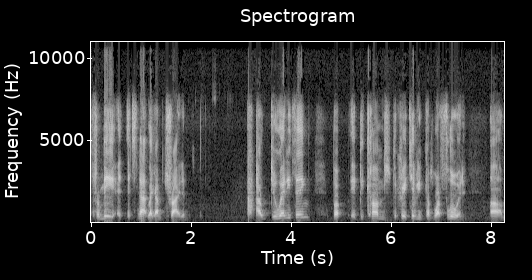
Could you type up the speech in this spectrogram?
for me, it, it's not like I'm trying to outdo anything, but it becomes the creativity becomes more fluid. Um,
